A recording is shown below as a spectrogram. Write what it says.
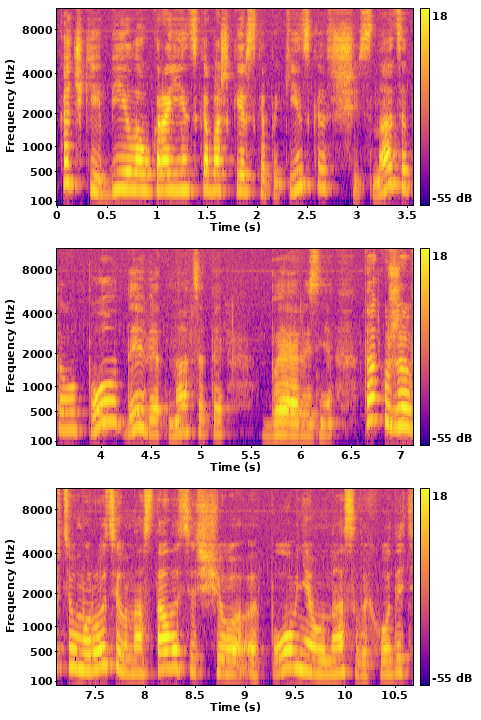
качки біла, українська, башкирська, пекінська з 16 по 19 березня. Так уже в цьому році у нас сталося, що повня у нас виходить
